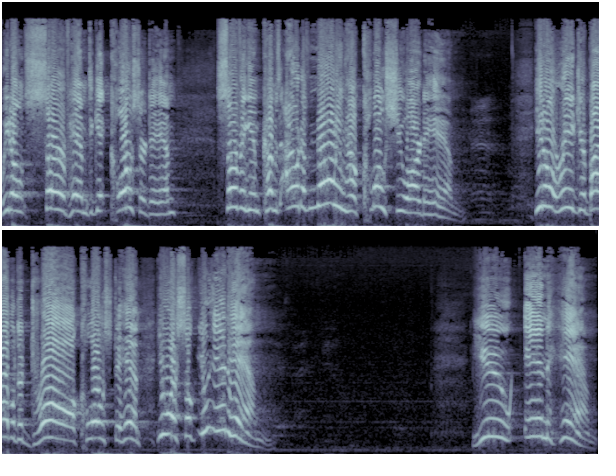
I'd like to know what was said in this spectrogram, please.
We don't serve Him to get closer to Him. Serving Him comes out of knowing how close you are to Him. You don't read your Bible to draw close to Him. You are so, you're in Him. You in Him.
